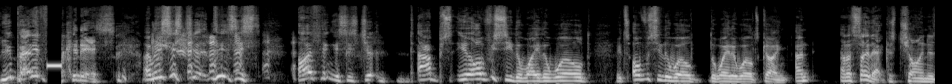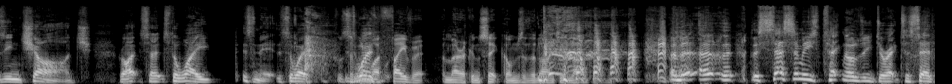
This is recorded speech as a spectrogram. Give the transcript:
you bet it fucking is. I mean, this is ju- this is. I think this is just abs- obviously the way the world. It's obviously the world the way the world's going, and and I say that because China's in charge, right? So it's the way. Isn't it? It's the way. It's it's one way of my favourite American sitcoms of the 1990s. and the, uh, the, the Sesame's technology director said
